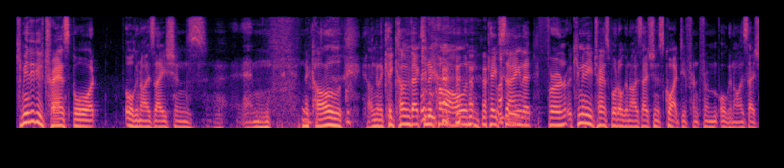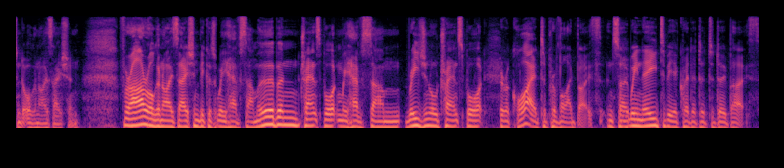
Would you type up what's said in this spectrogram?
community transport organisations and Nicole, I'm going to keep coming back to Nicole and keep saying that for a community transport organisation it's quite different from organisation to organisation. For our organisation, because we have some urban transport and we have some regional transport, we're required to provide both. And so we need to be accredited to do both.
